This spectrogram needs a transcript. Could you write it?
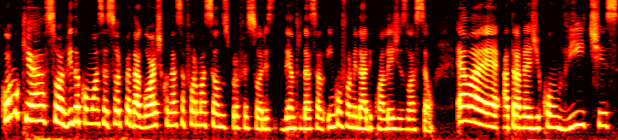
como que é a sua vida como assessor pedagógico nessa formação dos professores dentro dessa inconformidade com a legislação? Ela é através de convites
